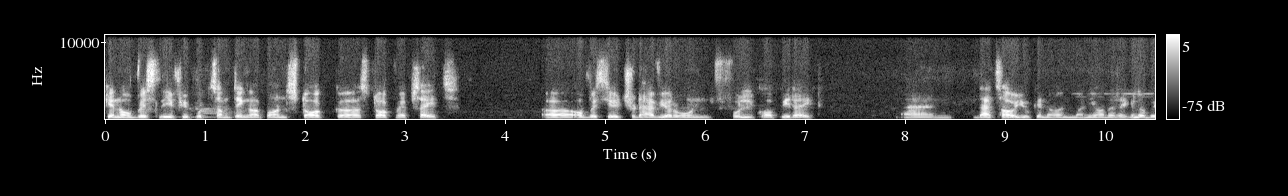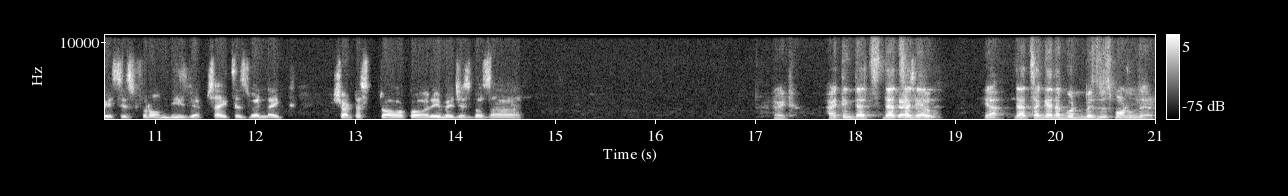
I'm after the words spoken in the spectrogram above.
can obviously if you put something up on stock uh, stock websites uh, obviously it should have your own full copyright and that's how you can earn money on a regular basis from these websites as well like shutterstock or images bazaar. Right. I think that's that's Guys, again hello? yeah that's again a good business model there.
